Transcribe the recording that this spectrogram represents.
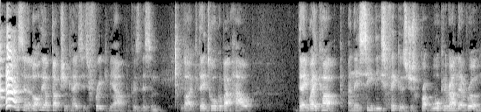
listen, a lot of the abduction cases freak me out because listen, like they talk about how they wake up and they see these figures just ru- walking around their room,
